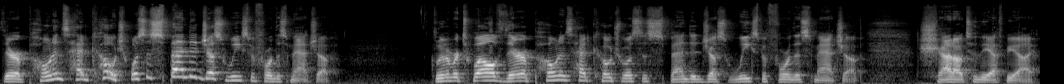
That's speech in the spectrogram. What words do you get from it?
Their opponent's head coach was suspended just weeks before this matchup. Clue number 12 their opponent's head coach was suspended just weeks before this matchup. Shout out to the FBI.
